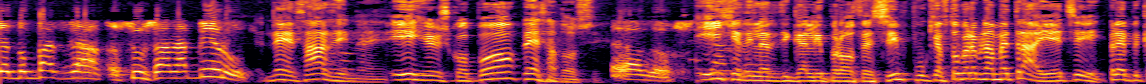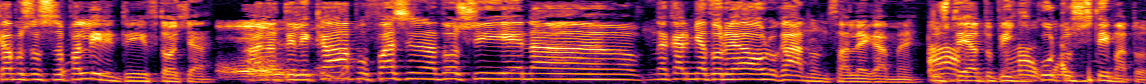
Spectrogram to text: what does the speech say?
για τον Πάσχα στους αναπήρους. Ναι, θα δίνε. Είχε σκοπό, δεν θα δώσει. Θα δώσει. Είχε δηλαδή την καλή πρόθεση που και αυτό πρέπει να μετράει, έτσι. Πρέπει κάπως να σας απαλύνει τη φτώχεια. Αλλά τελικά αποφάσισε να δώσει ένα. να κάνει μια δωρεά οργάνων, θα λέγαμε. Του θεατοποιητικού α, του συστήματος.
